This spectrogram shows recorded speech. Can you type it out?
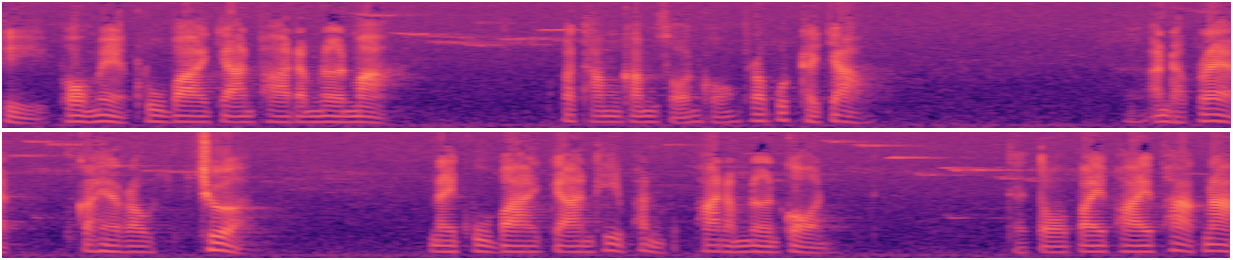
ที่พ่อแม่ครูบาอาจารย์พาดำเนินมา พระธรรมคำสอนของพระพุทธเจ้า อันดับแรกก็ให้เราเชื่อในครูบาอาจารย์ที่พันพาดำเนินก่อน แต่ต่อไปภายภาคหน้า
